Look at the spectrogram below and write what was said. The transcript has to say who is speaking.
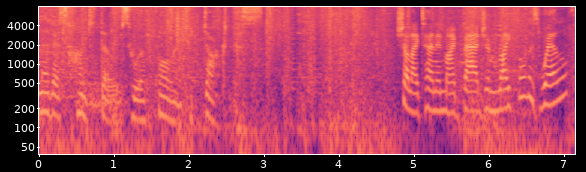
Speaker 1: Let us hunt those who have fallen to darkness.
Speaker 2: Shall I turn in my badge and rifle as well?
